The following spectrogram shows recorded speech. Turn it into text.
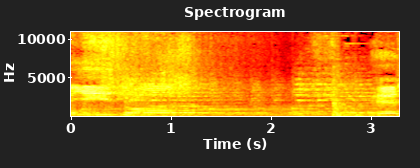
squire! The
